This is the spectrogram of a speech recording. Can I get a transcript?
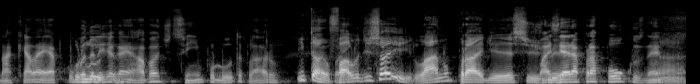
Naquela época Por o Vanderlei luta. já ganhava, sim, por luta, claro. Então, eu falo disso aí. Lá no Pride, esses. Mas me- era pra poucos, né? Ah,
